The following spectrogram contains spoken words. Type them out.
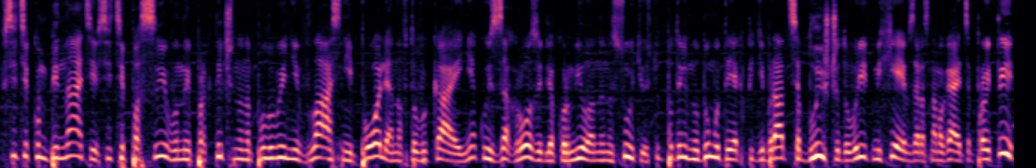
Всі ці комбінації, всі ці паси, вони практично на половині власній поля нафтовика і ніякої загрози для корміла не несуть. Ось тут потрібно думати, як підібратися ближче до воріт. Міхеєв зараз намагається пройти,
